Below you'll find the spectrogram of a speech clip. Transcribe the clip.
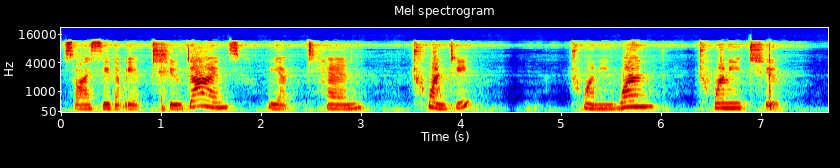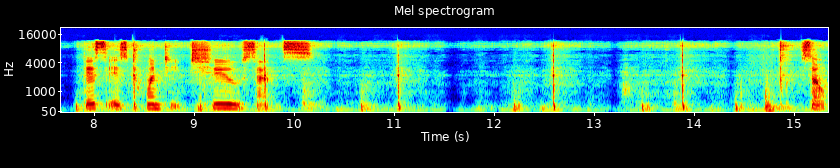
So I see that we have two dimes. We have 10, 20, 21, 22. This is 22 cents. So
